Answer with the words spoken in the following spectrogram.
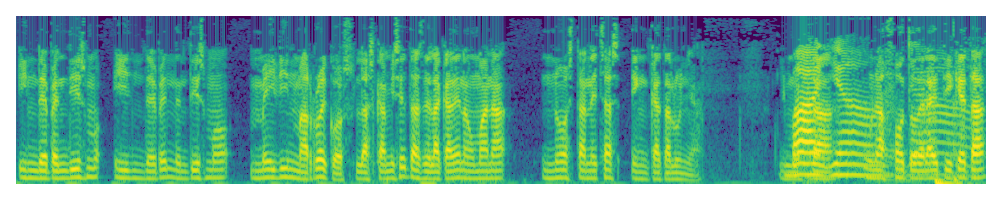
Independentismo, Independentismo Made in Marruecos. Las camisetas de la cadena humana no están hechas en Cataluña. Vaya. Una foto de la etiqueta.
